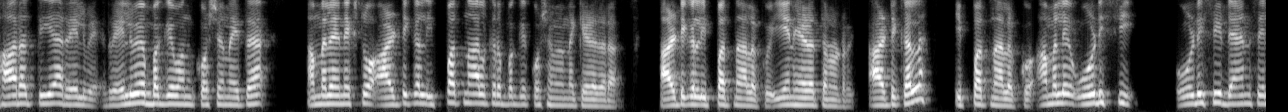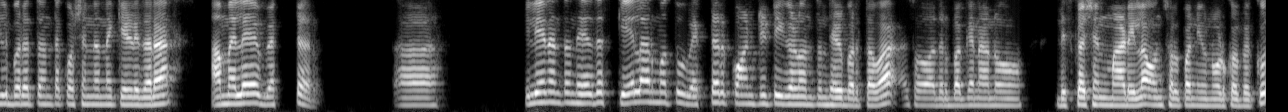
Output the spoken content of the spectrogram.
ಭಾರತೀಯ ರೈಲ್ವೆ ರೈಲ್ವೆ ಬಗ್ಗೆ ಒಂದು ಕ್ವಶನ್ ಐತೆ. ಆಮೇಲೆ ನೆಕ್ಸ್ಟ್ ಆರ್ಟಿಕಲ್ ಇಪ್ಪತ್ನಾಲ್ಕರ ಬಗ್ಗೆ ಕ್ವಶನ್ ಅನ್ನ ಕೇಳಿದಾರ. ಆರ್ಟಿಕಲ್ ಇಪ್ಪತ್ನಾಲ್ಕು, ಏನ್ ಹೇಳುತ್ತೆ ನೋಡ್ರಿ? ಆರ್ಟಿಕಲ್ ಇಪ್ಪತ್ನಾಲ್ಕು. ಆಮೇಲೆ ಓಡಿಸಿ ಓಡಿಸಿ ಡ್ಯಾನ್ಸ್ ಎಲ್ಲಿ ಬರುತ್ತೆ ಅಂತ ಕ್ವಶನ್ ಅನ್ನ ಕೇಳಿದಾರ. ಆಮೇಲೆ ವೆಕ್ಟರ್ ಆ ಇಲ್ಲಿ ಏನಂತಂದ್ ಹೇಳಿದ್ರೆ ಸ್ಕೇಲಾರ್ ಮತ್ತು ವೆಕ್ಟರ್ ಕ್ವಾಂಟಿಟಿಗಳು ಅಂತಂದ್ ಹೇಳಿ ಬರ್ತಾವ. ಸೊ ಅದ್ರ ಬಗ್ಗೆ ನಾನು ಡಿಸ್ಕಷನ್ ಮಾಡಿಲ್ಲ, ಒಂದ್ ಸ್ವಲ್ಪ ನೀವು ನೋಡ್ಕೋಬೇಕು.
